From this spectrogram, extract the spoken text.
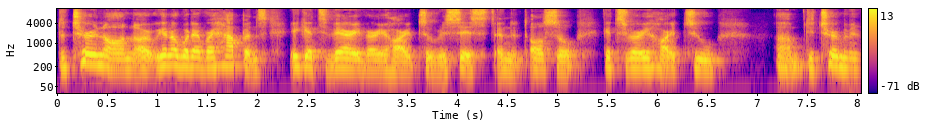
the turn on or you know whatever happens it gets very very hard to resist. And it also gets very hard to um, determine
